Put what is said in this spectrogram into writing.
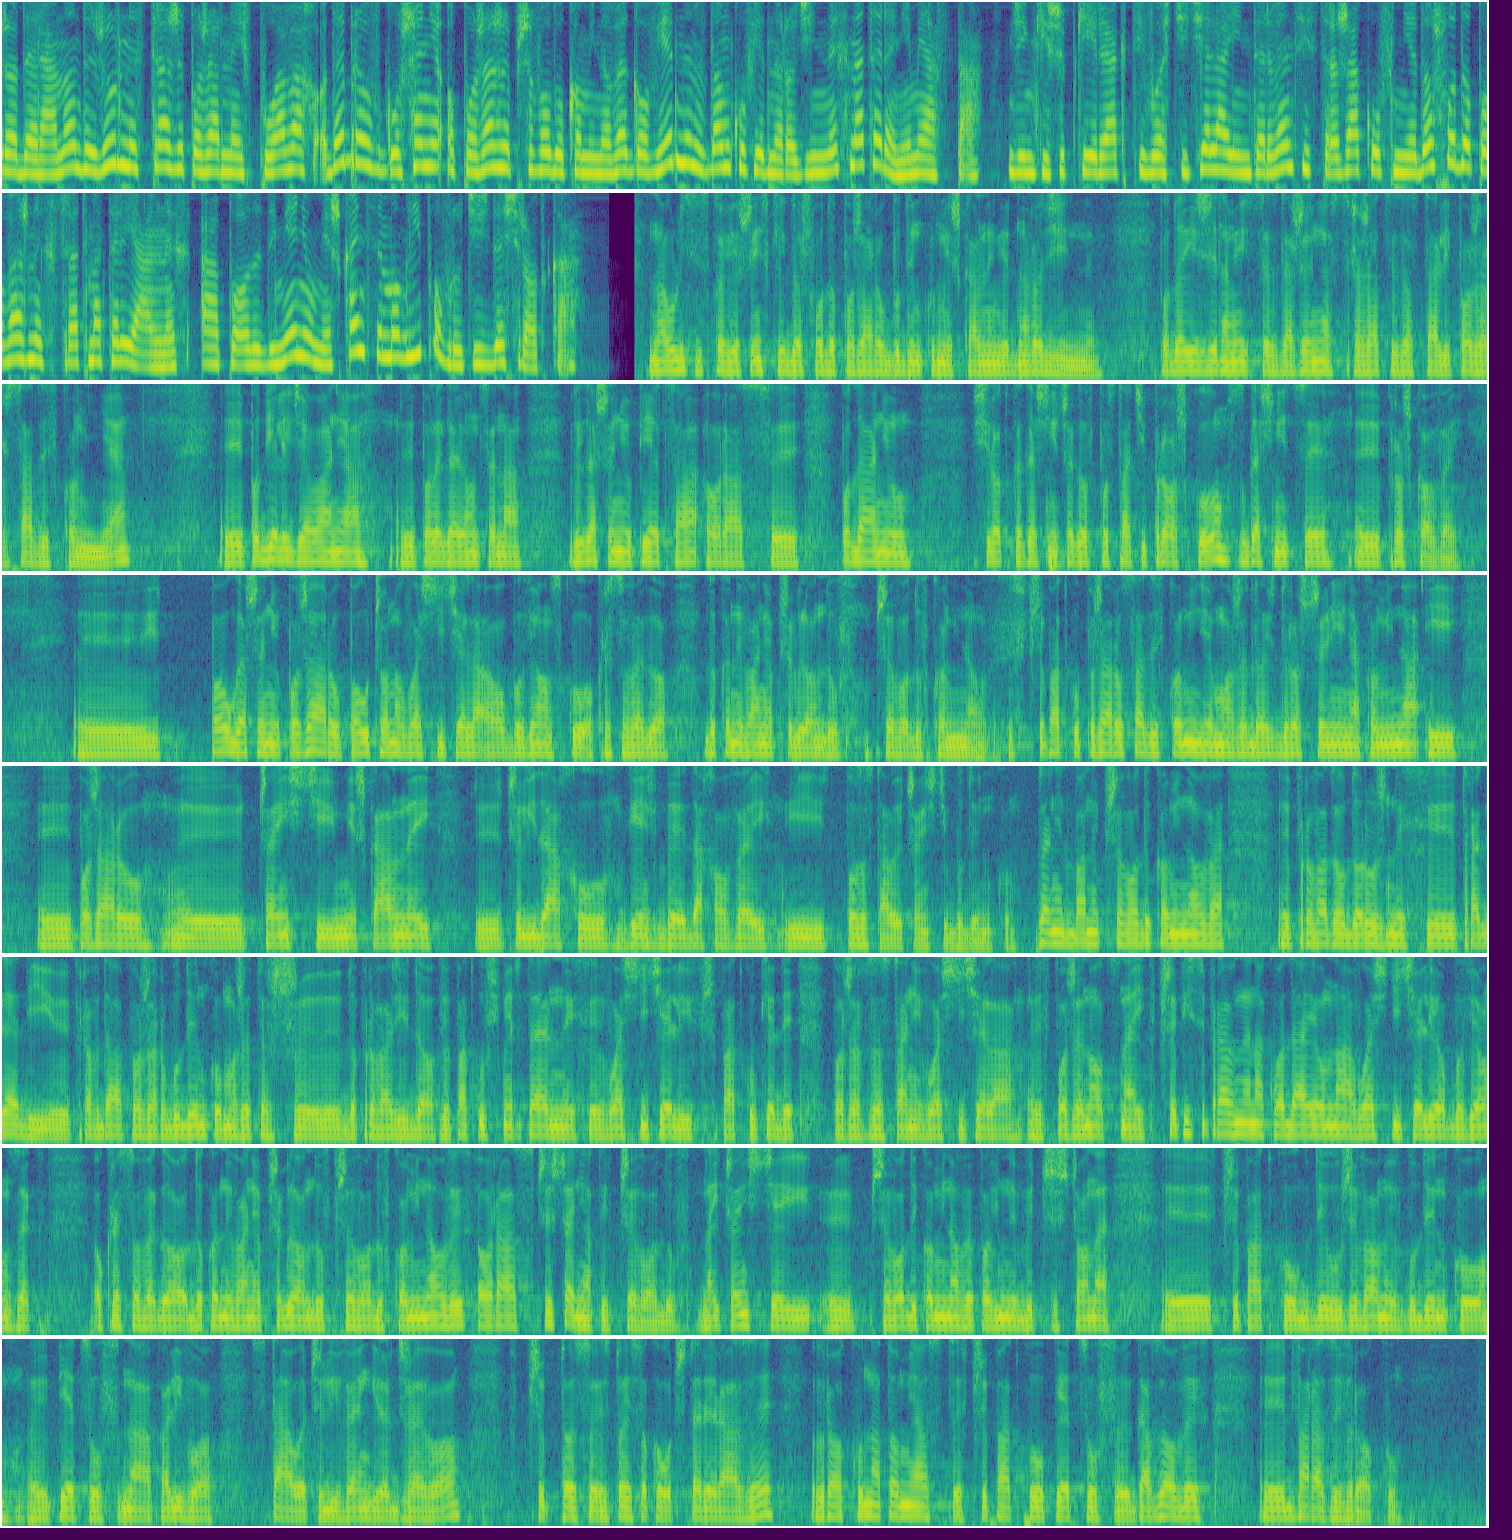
środę rano dyżurny Straży Pożarnej w Puławach odebrał zgłoszenie o pożarze przewodu kominowego w jednym z domków jednorodzinnych na terenie miasta. Dzięki szybkiej reakcji właściciela i interwencji strażaków nie doszło do poważnych strat materialnych, a po oddymieniu mieszkańcy mogli powrócić do środka. Na ulicy Skowieszyńskiej doszło do pożaru budynku mieszkalnym jednorodzinnym. Po dojeździe na miejsce zdarzenia strażacy zastali pożar sadzy w kominie. Y, Podjęli działania y, polegające na wygaszeniu pieca oraz y, podaniu środka gaśniczego w postaci proszku z gaśnicy y, proszkowej. Po ugaszeniu pożaru pouczono właściciela o obowiązku okresowego dokonywania przeglądów przewodów kominowych. W przypadku pożaru sadzy w kominie może dojść do rozszczelnienia komina i y, pożaru y, części mieszkalnej, y, czyli dachu, więźby dachowej i pozostałej części budynku. Zaniedbane przewody kominowe prowadzą do różnych tragedii, prawda? Pożar budynku może też doprowadzić do wypadków śmiertelnych właścicieli w przypadku, kiedy pożar zostanie właściciela w porze nocnej. Przepisy prawne nakładają na właścicieli obowiązek okresowego dokonywania przeglądów przewodów kominowych oraz czyszczenia tych przewodów. Najczęściej y, przewody kominowe powinny być czyszczone y, w przypadku, gdy używamy w budynku y, pieców na paliwo stałe, czyli węgiel, drzewo. To jest, to jest około 4 razy w roku, natomiast w przypadku pieców gazowych dwa razy w roku.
